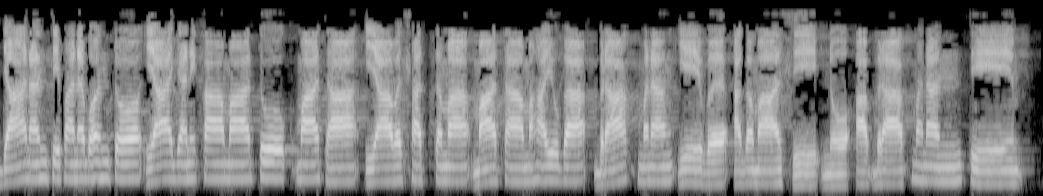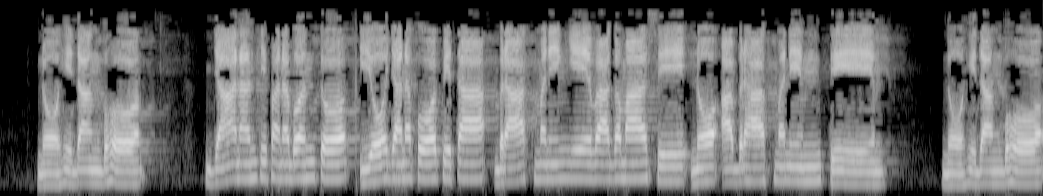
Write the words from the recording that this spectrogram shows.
ජානන්ති පනබන්තෝ යා ජනිකා මාතු මාතා යාව සත්තමා මාතා මහයුගා බ්‍රාහ්මණං ඒව අගමාසී නෝ අබ්‍රාහ්මනන්ති නෝ හිදං බෝ ජානන්ති පනබොන්තෝ යෝ ජනකෝ පිතා බ්‍රාහ්මනින් ඒවාගමාසී නෝ අබ්‍රාහ්මනින් තේ. නෝ හිදං බෝ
